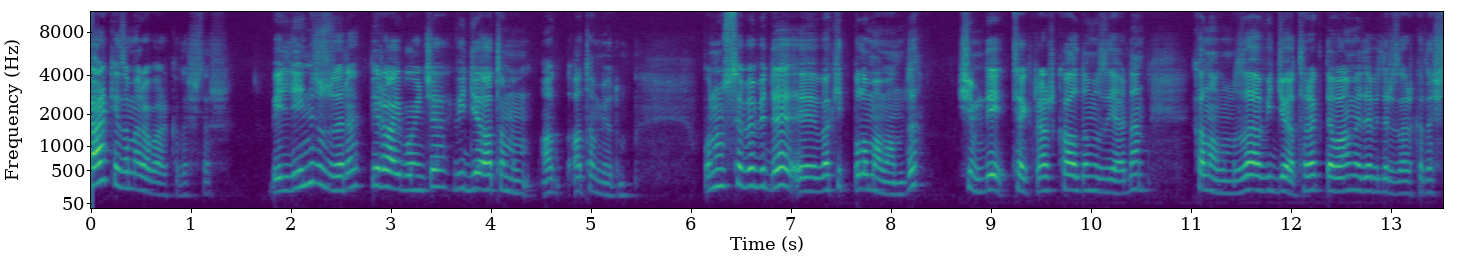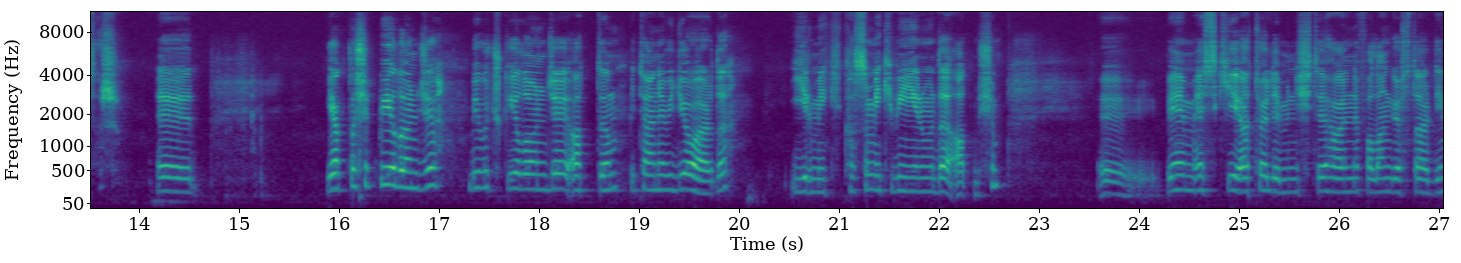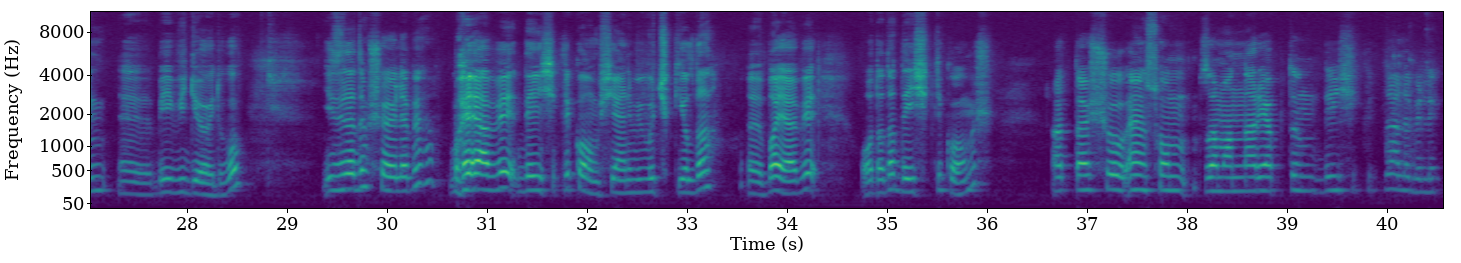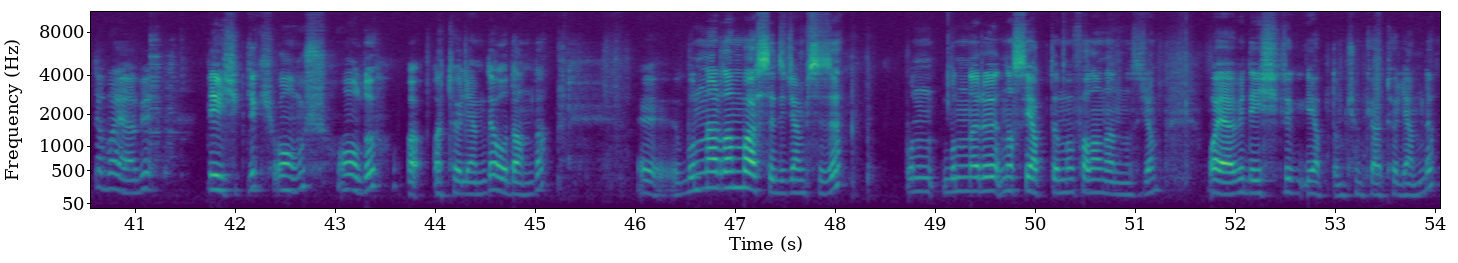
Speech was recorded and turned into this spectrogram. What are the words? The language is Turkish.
Herkese merhaba arkadaşlar. Bildiğiniz üzere bir ay boyunca video atamam, at- atamıyordum. Bunun sebebi de e, vakit bulamamamdı. Şimdi tekrar kaldığımız yerden kanalımıza video atarak devam edebiliriz arkadaşlar. E, yaklaşık bir yıl önce, bir buçuk yıl önce attığım bir tane video vardı. 22 Kasım 2020'de atmışım. E, benim eski atölyemin işte halini falan gösterdiğim e, bir videoydu bu. İzledim şöyle bir. Bayağı bir değişiklik olmuş. Yani bir buçuk yılda e, bayağı bir odada değişiklik olmuş. Hatta şu en son zamanlar yaptığım değişikliklerle birlikte bayağı bir değişiklik olmuş. Oldu atölyemde, odamda. E, bunlardan bahsedeceğim size. Bun, bunları nasıl yaptığımı falan anlatacağım. Bayağı bir değişiklik yaptım çünkü atölyemde.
